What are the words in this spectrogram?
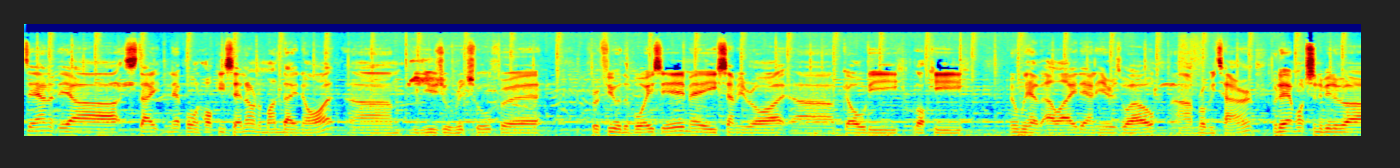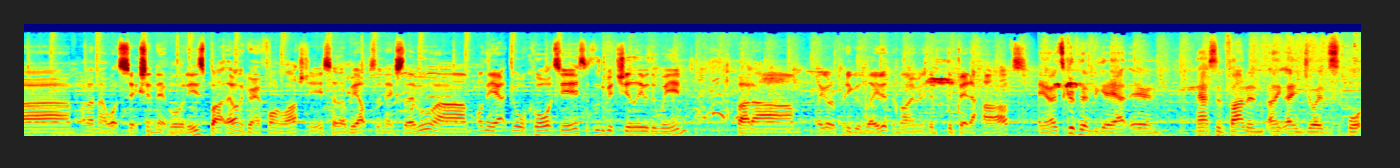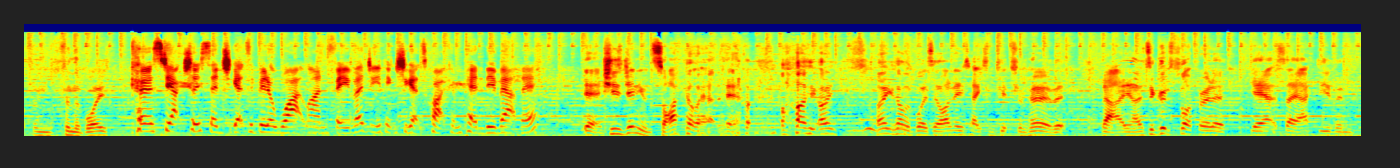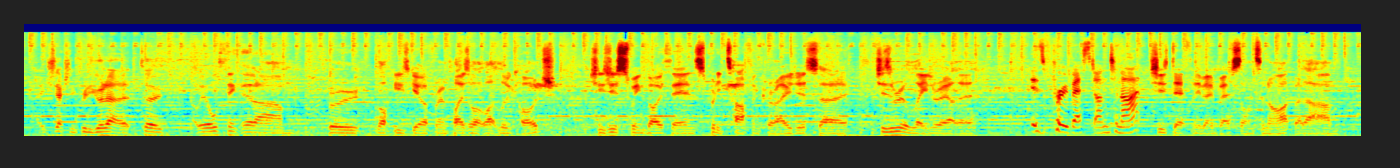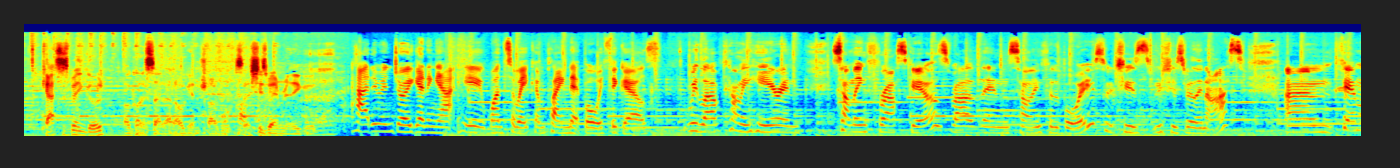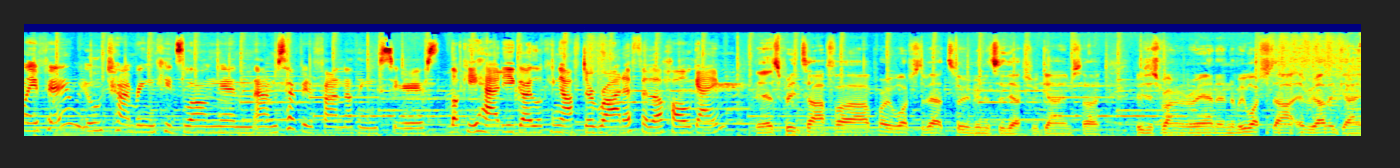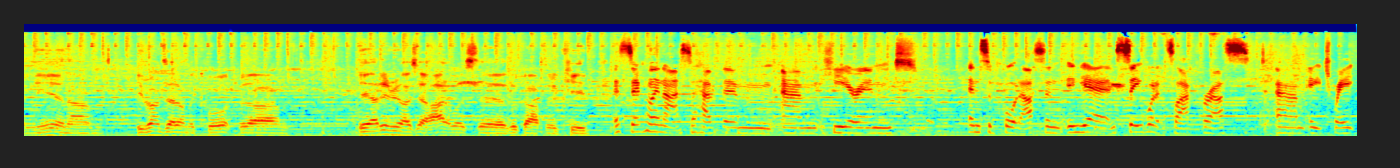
down at the uh, State Netball Hockey Centre on a Monday night. Um, the usual ritual for for a few of the boys here. Me, Sammy Wright, um, Goldie, Lockie. Normally have LA down here as well, um, Robbie Tarrant. We're down watching a bit of, um, I don't know what section netball it is, but they won the grand final last year, so they'll be up to the next level. Um, on the outdoor courts here, so it's a little bit chilly with the wind, but um, they got a pretty good lead at the moment, the, the better halves. You know, it's good for them to get out there and have some fun, and I think they enjoy the support from, from the boys. Kirsty actually said she gets a bit of white line fever. Do you think she gets quite competitive out there? Yeah, she's a genuine psycho out there. I, I, I think some of the boys said I need to take some tips from her, but nah, you know, it's a good spot for her to get out, and stay active, and she's actually pretty good at it too. We all think that um, Prue, Lockie's girlfriend, plays a lot like Luke Hodge. She's just swing both ends, pretty tough and courageous, so she's a real leader out there. Is Prue best on tonight? She's definitely been best on tonight, but um, Cass has been good. I've got to say that, I'll get in trouble, so she's been really good. How do you enjoy getting out here once a week and playing netball with the girls? We love coming here and something for us girls rather than something for the boys, which is which is really nice. Um, family affair, we all try and bring the kids along and um, just have a bit of fun, nothing serious. Lockie, how do you go looking after Ryder for the whole game? Yeah, it's pretty tough. Uh, I probably watched about two minutes of the actual game, so he was just running around, and we watched uh, every other game here, and um, he runs out on the court, but um, yeah, I didn't realise how hard it was to look after a kid. It's definitely nice to have them um, here and and support us and, and, yeah and see what it's like for us um, each week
